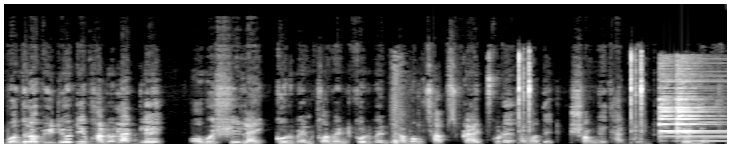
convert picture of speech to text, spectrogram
বন্ধুরা, ভিডিওটি ভালো লাগলে অবশ্যই লাইক করবেন, কমেন্ট করবেন এবং সাবস্ক্রাইব করে আমাদের সঙ্গে থাকবেন। ধন্যবাদ।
